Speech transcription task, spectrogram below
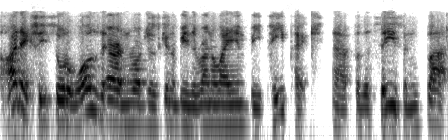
I'd actually thought it was Aaron Rodgers going to be the runaway MVP pick uh, for the season, but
